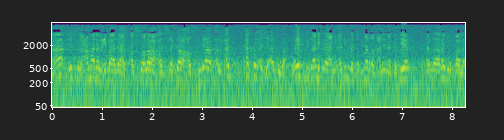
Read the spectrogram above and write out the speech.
ها؟ يدخل أعمال العبادات الصلاة الزكاة الصيام الحج حتى الأشياء المباحة. ويكفي ذلك يعني أدلة مرت علينا كثير أن رجل قال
